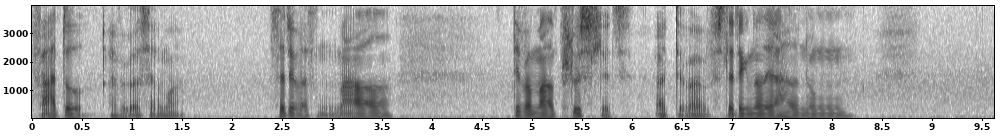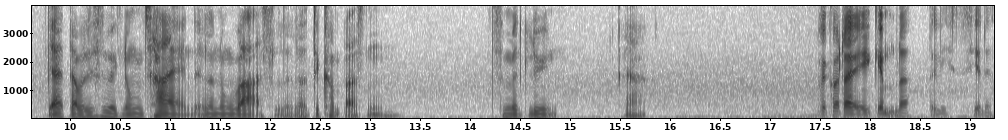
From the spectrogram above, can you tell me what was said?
far er død og begået selvmord. Så det var sådan meget... Det var meget pludseligt, og det var slet ikke noget, jeg havde nogen... Ja, der var ligesom ikke nogen tegn eller nogen varsel, eller det kom bare sådan som et lyn. Ja. Hvad går der igennem dig, da de siger det?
